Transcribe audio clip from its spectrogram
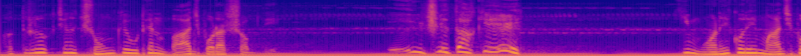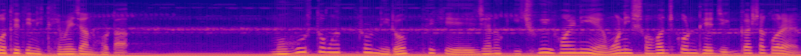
ভদ্রলোক যেন চমকে উঠেন বাজ পড়ার শব্দে। এই যে তাকে কি মনে করে মাঝপথে তিনি থেমে যান হঠাৎ? মুহূর্ত মাত্র নীরব থেকে যেন কিছুই হয়নি এমনই সহজ কণ্ঠে জিজ্ঞাসা করেন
